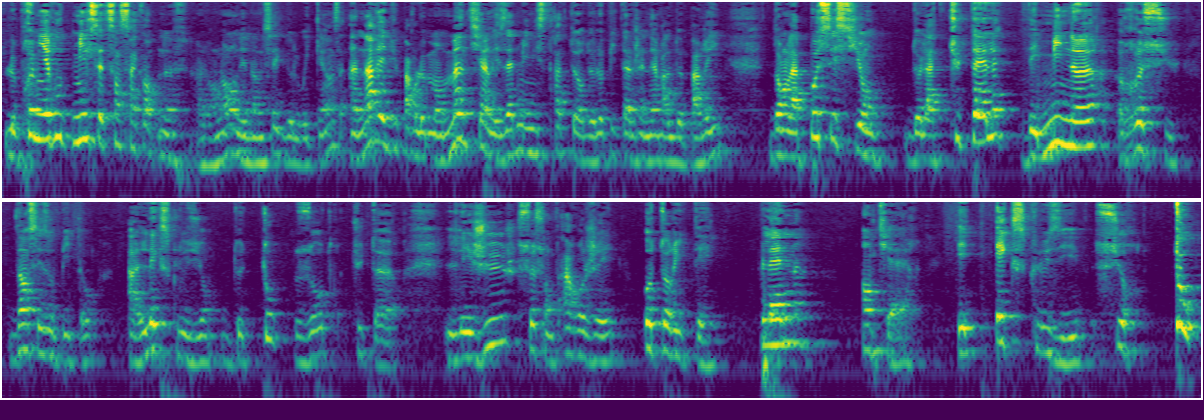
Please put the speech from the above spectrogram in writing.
Le 1er août 1759, alors là on est dans le siècle de Louis XV, un arrêt du Parlement maintient les administrateurs de l'hôpital général de Paris dans la possession de la tutelle des mineurs reçus dans ces hôpitaux, à l'exclusion de tous autres tuteurs. Les juges se sont arrogés autorité pleine, entière et exclusive sur tous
